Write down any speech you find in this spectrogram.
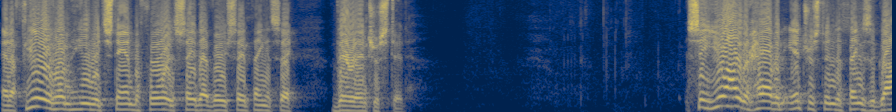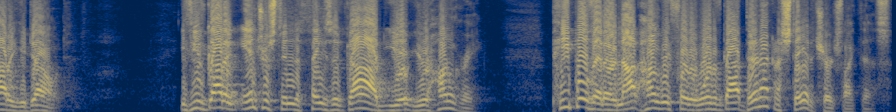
And a few of them, he would stand before and say that very same thing and say, they're interested. See, you either have an interest in the things of God or you don't. If you've got an interest in the things of God, you're, you're hungry. People that are not hungry for the Word of God, they're not going to stay at a church like this.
